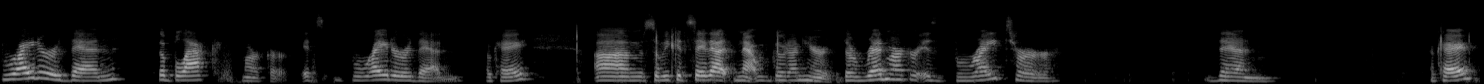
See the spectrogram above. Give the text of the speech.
brighter than the black marker. It's brighter than, okay? Um, so we could say that, and that would go down here. The red marker is brighter than, okay?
